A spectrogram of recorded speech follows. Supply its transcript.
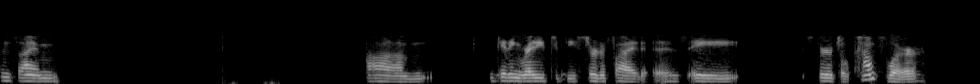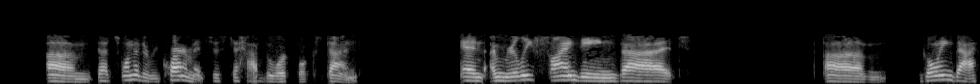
since I'm um, getting ready to be certified as a spiritual counselor, um, that's one of the requirements is to have the workbooks done. And I'm really finding that um, going back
